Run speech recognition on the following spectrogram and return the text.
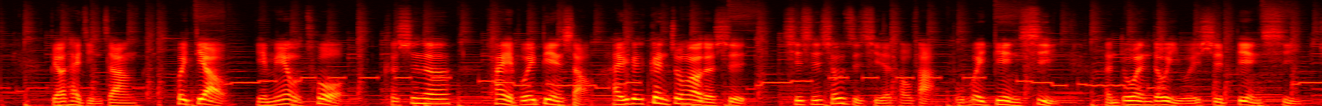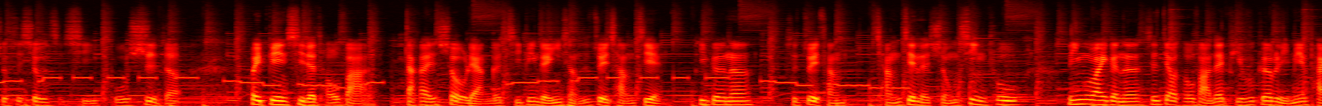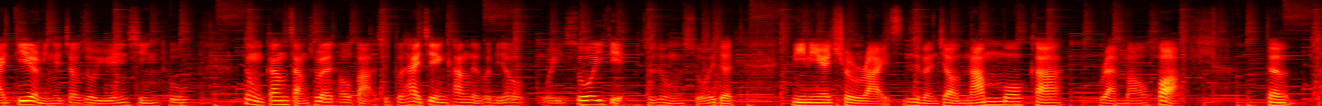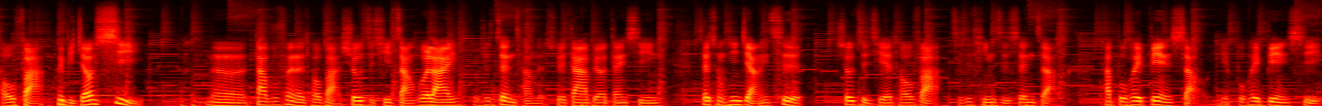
不要太紧张，会掉也没有错，可是呢，它也不会变少。还有一个更重要的是，其实休止期的头发不会变细，很多人都以为是变细就是休止期，不是的，会变细的头发大概受两个疾病的影响是最常见，一个呢。是最常常见的雄性秃，另外一个呢是掉头发，在皮肤科里面排第二名的，叫做圆形秃。那种刚长出来的头发是不太健康的，会比较萎缩一点，就是我们所谓的 miniaturize，日本叫 namoka 软毛化的头发会比较细。那大部分的头发休止期长回来都是正常的，所以大家不要担心。再重新讲一次，休止期的头发只是停止生长。它不会变少，也不会变细，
